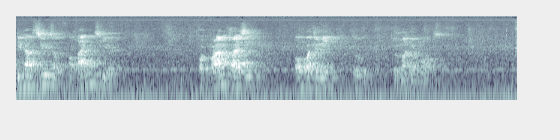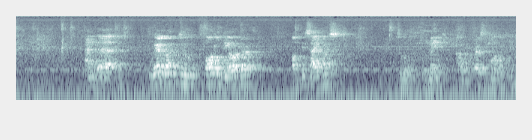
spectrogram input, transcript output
you have a series of, of icons here for parameterizing all what you need to, to run your models. And uh, we are going to follow the order of these icons to, to make our first model here.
